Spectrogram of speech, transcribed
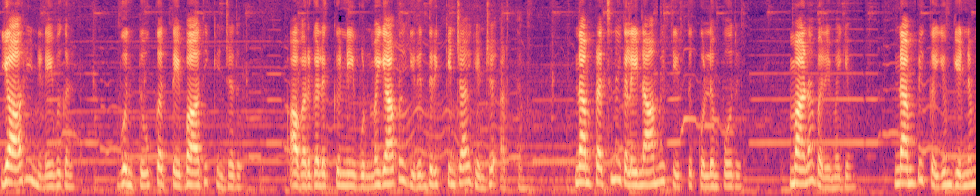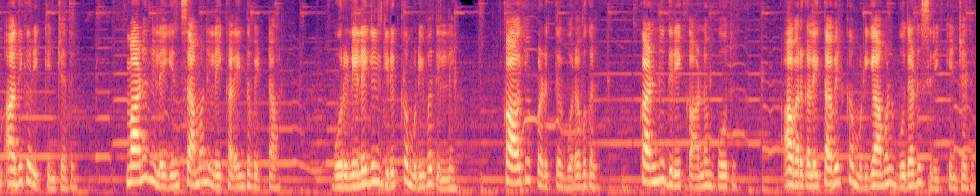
யாரின் நினைவுகள் உன் தூக்கத்தை பாதிக்கின்றது? அவர்களுக்கு நீ உண்மையாக இருந்திருக்கின்றாய் என்று அர்த்தம். நம் பிரச்சனைகளை நாமே தீர்த்து கொள்ளும் போது மன வலிமையும் நம்பிக்கையும் இன்னும் அதிகரிக்கின்றது. மனநிலையின் சமநிலை கலைந்துவிட்டால் ஒரு நிலையில் இருக்க முடிவதில்லை. காயப்படுத்த உறவுகள் கண்ணெதிரே காணும் போது அவர்களை தவிர்க்க முடியாமல் உதடு சிரிக்கின்றது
